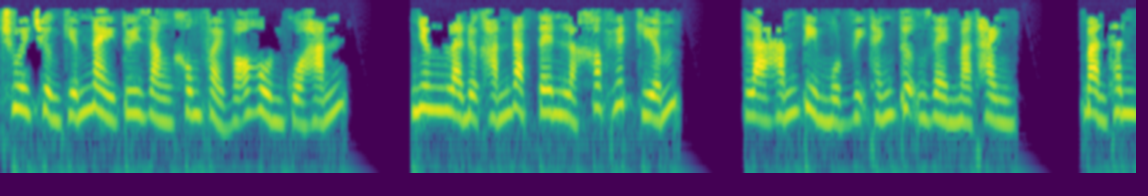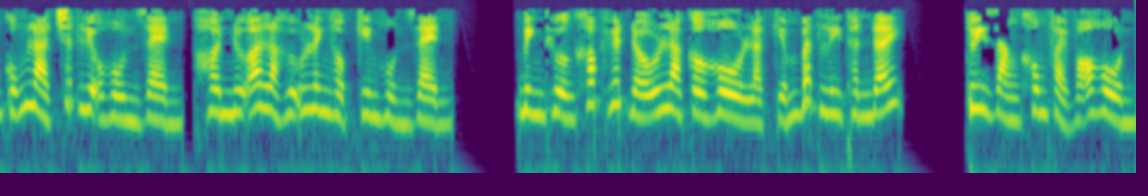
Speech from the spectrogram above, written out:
Chuôi trường kiếm này tuy rằng không phải võ hồn của hắn, nhưng là được hắn đặt tên là khắp huyết kiếm. Là hắn tìm một vị thánh tượng rèn mà thành. Bản thân cũng là chất liệu hồn rèn, hơn nữa là hữu linh hợp kim hồn rèn. Bình thường khắp huyết đấu là cơ hồ là kiếm bất ly thân đấy. Tuy rằng không phải võ hồn,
